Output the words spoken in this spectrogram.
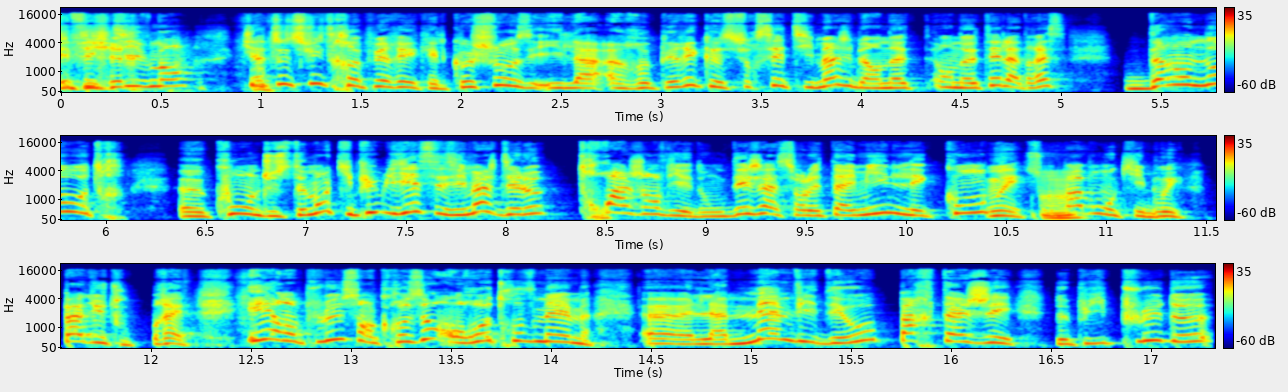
effectivement, qui a tout de suite repéré quelque chose. Il a repéré que sur cette image, eh on, notait l'adresse d'un autre euh, compte, justement, qui publiait ces images dès le 3 janvier. Donc déjà, sur le timing, les comptes ne sont pas bons, Kim. Oui. Pas du tout. Bref. Et en plus, en creusant, on retrouve même euh, la même vidéo partagée depuis plus de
